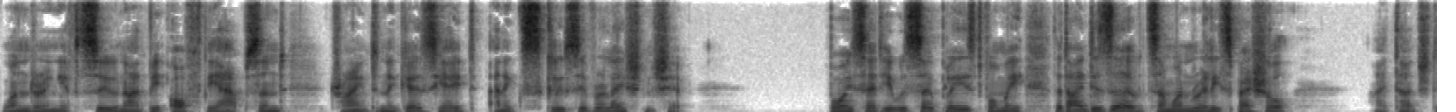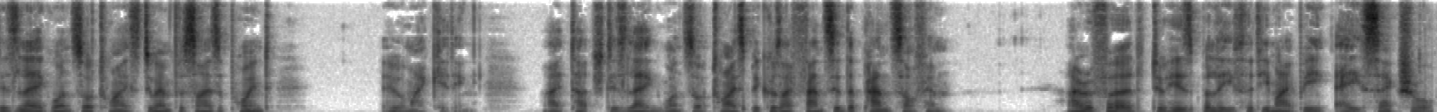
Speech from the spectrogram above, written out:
wondering if soon I'd be off the apps and trying to negotiate an exclusive relationship. Boy said he was so pleased for me that I deserved someone really special. I touched his leg once or twice to emphasize a point. Who am I kidding? I touched his leg once or twice because I fancied the pants off him. I referred to his belief that he might be asexual.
